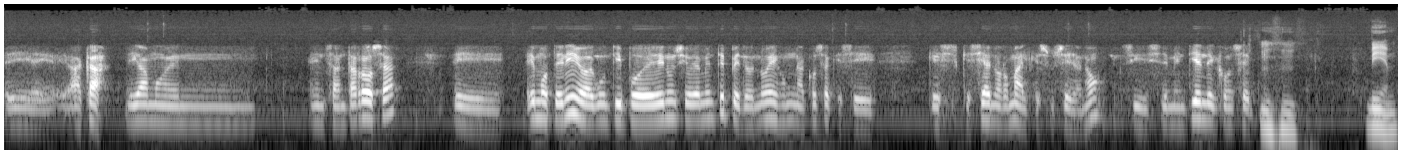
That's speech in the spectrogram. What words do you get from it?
eh, acá, digamos, en, en Santa Rosa. hemos tenido algún tipo de denuncia, obviamente, pero no es una cosa que se que, que sea normal que suceda, ¿no? Si se me entiende el concepto. Bien.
